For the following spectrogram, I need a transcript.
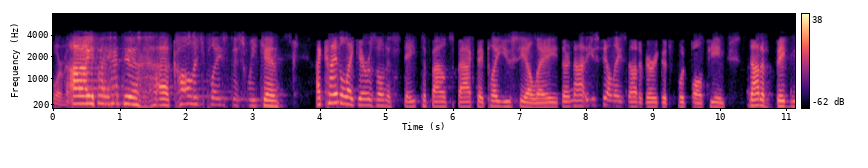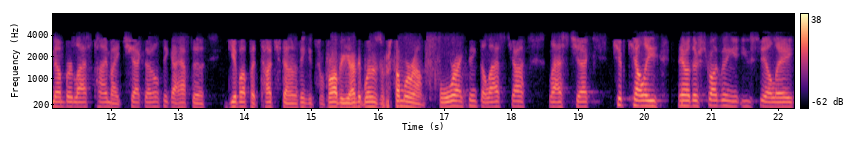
for me? Uh, if I had to, uh, college plays this weekend. I kind of like Arizona State to bounce back. They play UCLA. They're not UCLA's not a very good football team. Not a big number last time I checked. I don't think I have to give up a touchdown. I think it's probably I think what was it, somewhere around four. I think the last ch- last check. Chip Kelly, you know, they're struggling at UCLA.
